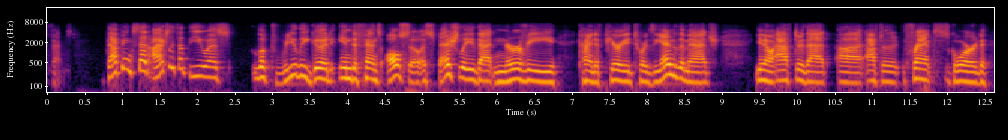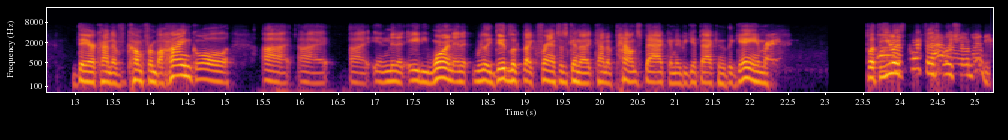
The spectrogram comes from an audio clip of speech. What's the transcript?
defense. That being said, I actually thought the U.S. looked really good in defense also, especially that nervy kind of period towards the end of the match you know, after that, uh, after France scored their kind of come from behind goal uh, uh, uh, in minute 81, and it really did look like France was going to kind of pounce back and maybe get back into the game. Right. But well, the U.S. defense really shut them down.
